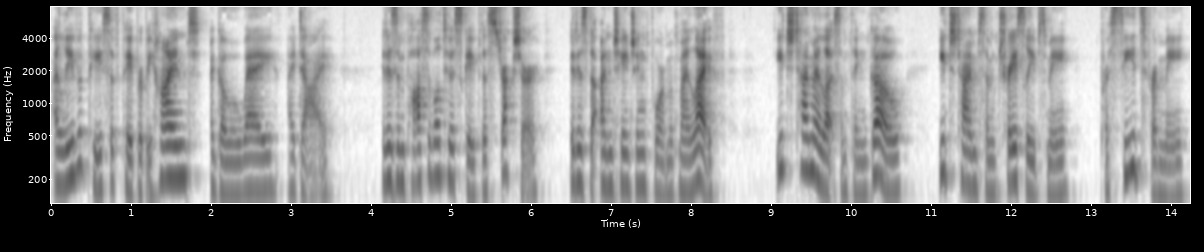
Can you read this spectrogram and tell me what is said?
I leave a piece of paper behind, I go away, I die. It is impossible to escape this structure. It is the unchanging form of my life. Each time I let something go, each time some trace leaves me, proceeds from me,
